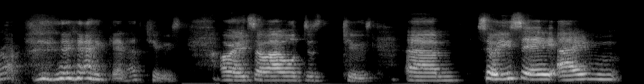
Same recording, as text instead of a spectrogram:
Crap. I cannot choose. All right, so I will just choose. Um, so you say I'm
